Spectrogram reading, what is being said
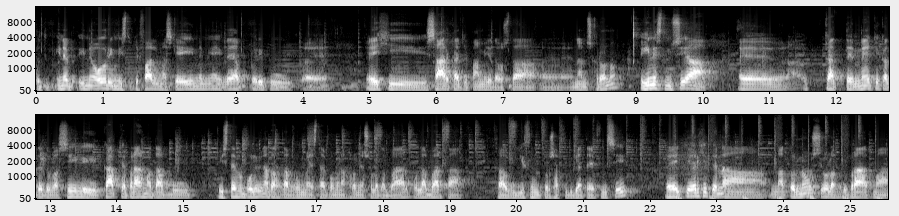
ότι είναι, είναι όριμη στο κεφάλι μας και είναι μια ιδέα που περίπου ε, έχει σάρκα και πάμε για τα οστά ε, 1,5 χρόνο. Είναι στην ουσία ε, κατ' εμέ και κατ' το Βασίλη κάποια πράγματα που πιστεύω πολύ δυνατά θα τα βρούμε στα επόμενα χρόνια σε όλα τα μπαρ. Πολλά μπαρ θα, θα οδηγηθούν προς αυτή την κατεύθυνση ε, και έρχεται να, να τονώσει όλο αυτό το πράγμα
